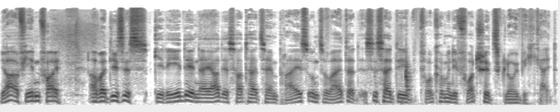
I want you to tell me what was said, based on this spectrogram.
Ja, auf jeden Fall. Aber dieses Gerede, naja, das hat halt seinen Preis und so weiter, das ist halt die vollkommene Fortschrittsgläubigkeit.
